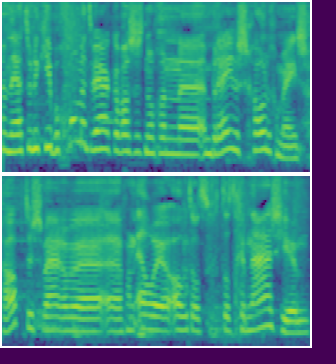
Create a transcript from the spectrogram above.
Uh, nou ja, toen ik hier begon met werken was het nog een, een brede scholengemeenschap. Dus waren we uh, van LWO tot, tot gymnasium.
